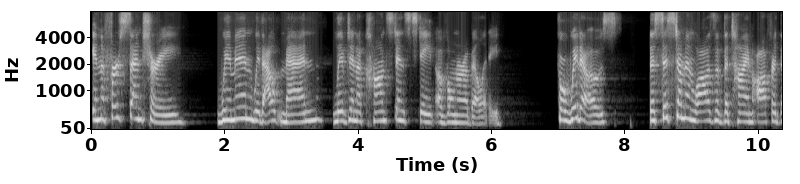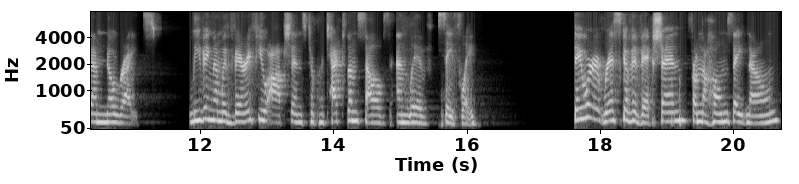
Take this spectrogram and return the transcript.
In the first century, women without men lived in a constant state of vulnerability. For widows, the system and laws of the time offered them no rights, leaving them with very few options to protect themselves and live safely. They were at risk of eviction from the homes they'd known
